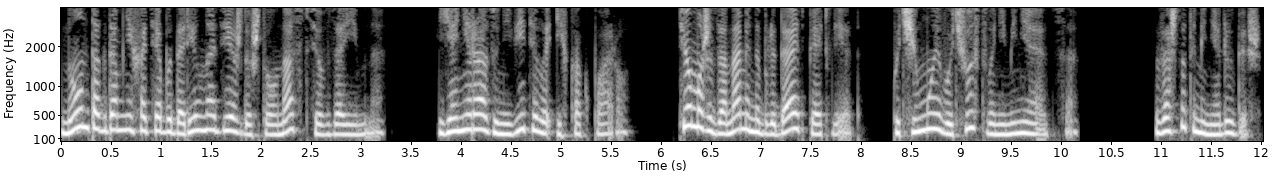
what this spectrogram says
Но он тогда мне хотя бы дарил надежду, что у нас все взаимно. Я ни разу не видела их как пару. Тёма же за нами наблюдает пять лет. Почему его чувства не меняются? За что ты меня любишь?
